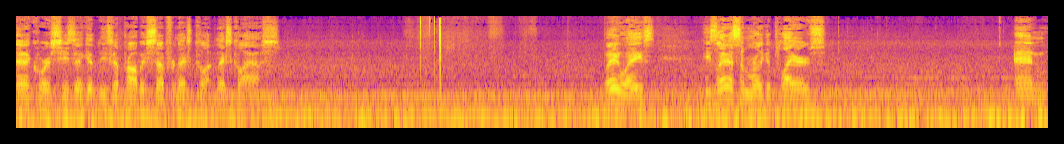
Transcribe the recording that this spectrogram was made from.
and of course he's gonna get he's gonna probably sub for next cl- next class. But anyways, he's landed some really good players, and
